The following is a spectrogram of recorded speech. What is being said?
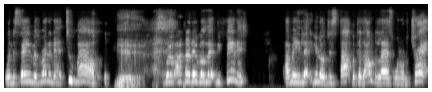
when the same as running that two mile. Yeah. Well, I thought they were gonna let me finish. I mean, let you know, just stop because I was the last one on the track.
